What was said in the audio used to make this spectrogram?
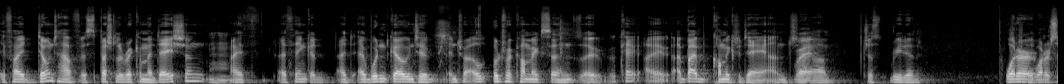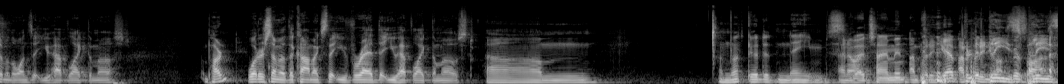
if I don't have a special recommendation, Mm-hmm. I th- I think I'd, I'd, I wouldn't go into into Ultra Comix and say, okay, I, I buy a comic today and Right. uh, just read it. What are what are some of the ones that you have liked the most? Pardon? What are some of the comics that you've read that you have liked the most? Um, I'm not good at names. I know. Should I chime in? I'm putting you. Yeah, I'm pl- putting you on please, spot. please.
